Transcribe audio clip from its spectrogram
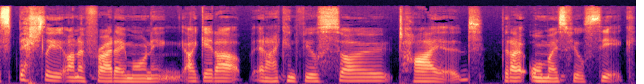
especially on a Friday morning, I get up and I can feel so tired that I almost feel sick.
